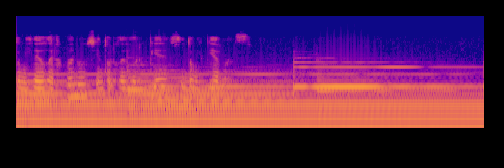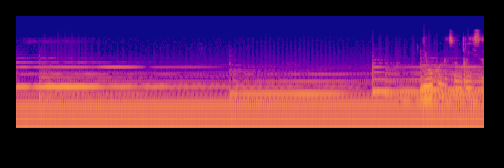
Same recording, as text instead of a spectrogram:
Siento mis dedos de las manos, siento los dedos de los pies, siento mis piernas. Dibujo una sonrisa,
